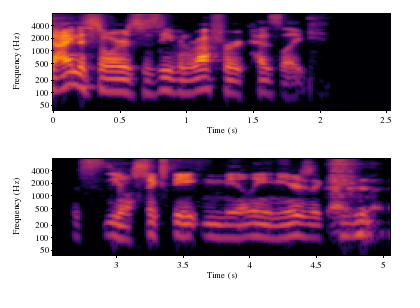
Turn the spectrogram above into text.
dinosaurs is even rougher because like it's you know 68 million years ago but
